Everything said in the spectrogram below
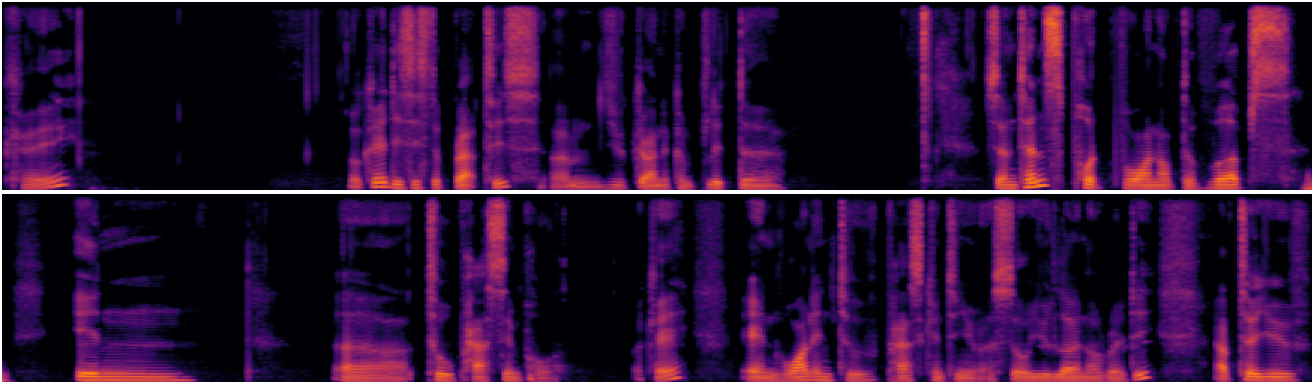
Okay. Okay this is the practice. Um, you're gonna complete the sentence. Put one of the verbs in uh, to past simple okay? And one into past continuous. So you learn already. After you've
